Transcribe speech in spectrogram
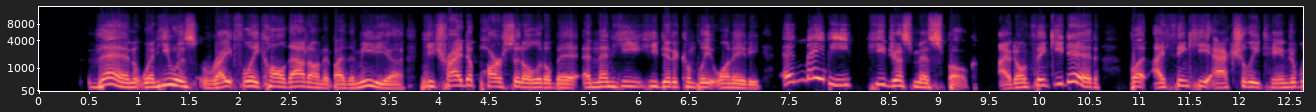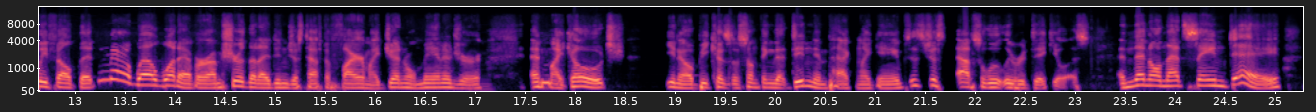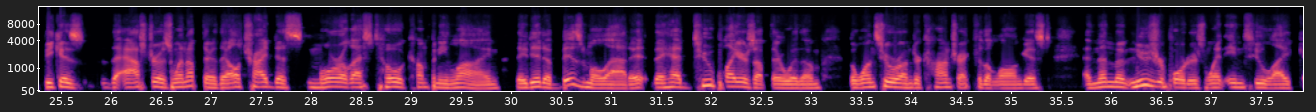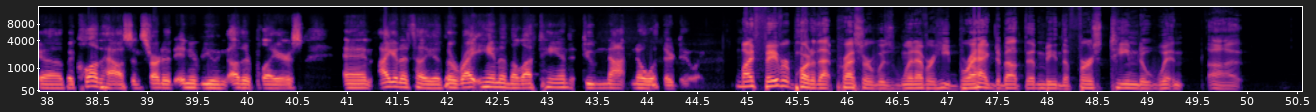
then when he was rightfully called out on it by the media, he tried to parse it a little bit, and then he he did a complete 180. And maybe he just misspoke. I don't think he did, but I think he actually tangibly felt that, "Meh, well, whatever. I'm sure that I didn't just have to fire my general manager and my coach, you know, because of something that didn't impact my games. It's just absolutely ridiculous. And then on that same day, because the Astros went up there, they all tried to more or less toe a company line. They did abysmal at it. They had two players up there with them, the ones who were under contract for the longest. And then the news reporters went into like uh, the clubhouse and started interviewing other players. And I got to tell you, the right hand and the left hand do not know what they're doing. my favorite part of that presser was whenever he bragged about them being the first team to win uh,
